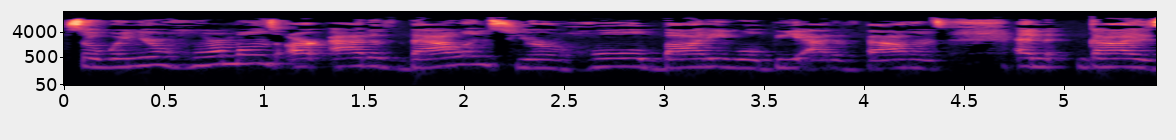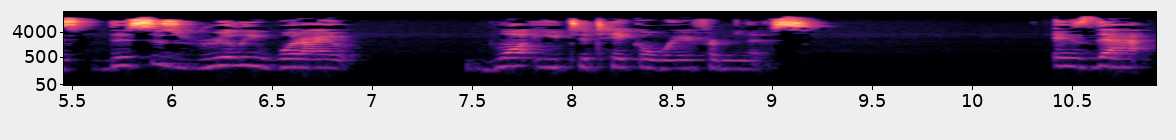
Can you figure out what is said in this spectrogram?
So when your hormones are out of balance, your whole body will be out of balance. And guys, this is really what I want you to take away from this is that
